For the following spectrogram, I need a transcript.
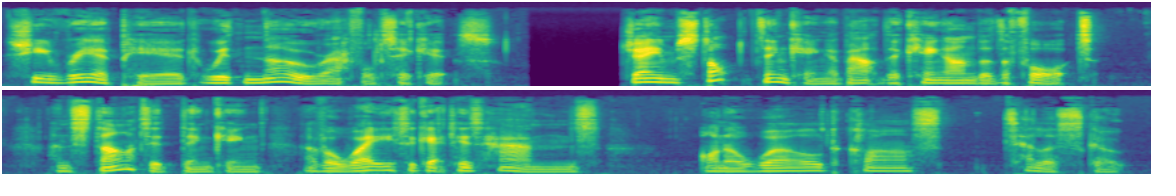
she reappeared with no raffle tickets. James stopped thinking about the king under the fort and started thinking of a way to get his hands on a world class telescope.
